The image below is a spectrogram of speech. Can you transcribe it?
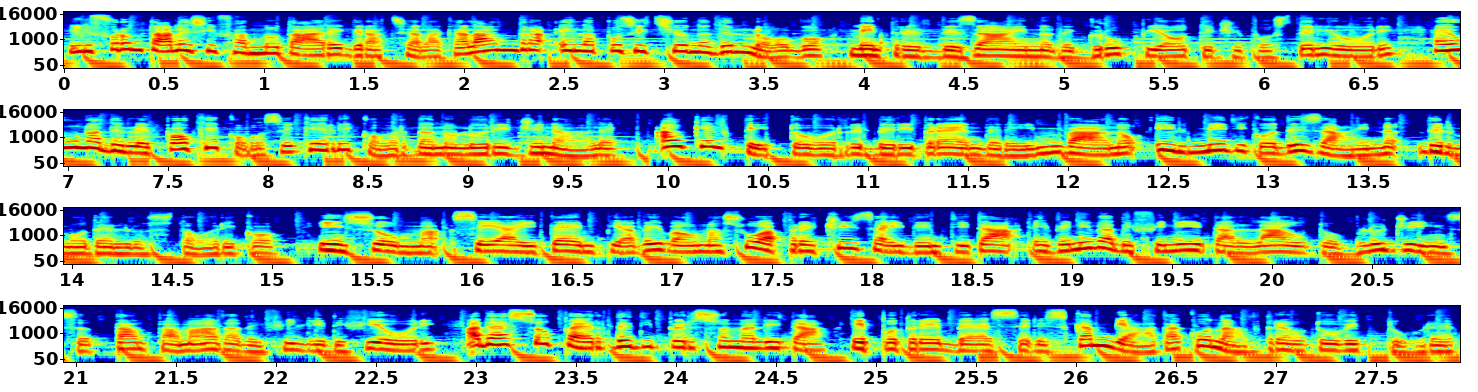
Il frontale si fa notare grazie alla calandra e la posizione del logo, mentre il design dei gruppi ottici posteriori è una delle poche cose che ricordano l'originale. Anche il tetto vorrebbe riprendere invano il mitico design del modello storico. Insomma, se ai tempi aveva una sua precisa identità e veniva definita l'auto blue jeans tanto amata dai figli di fiori, adesso perde di personalità e potrebbe essere scambiata con altre autovetture.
